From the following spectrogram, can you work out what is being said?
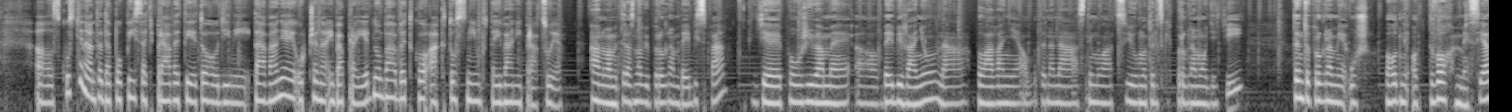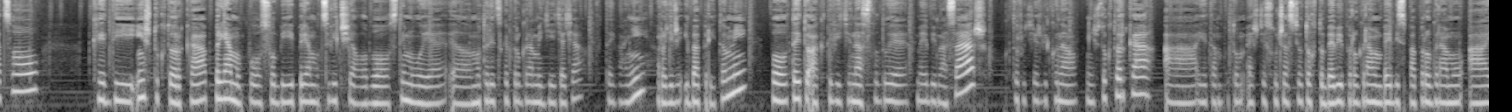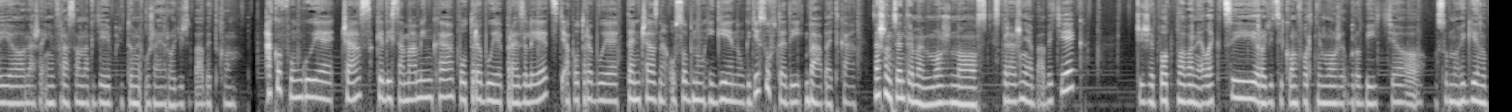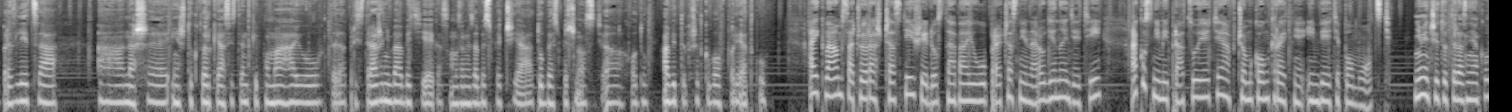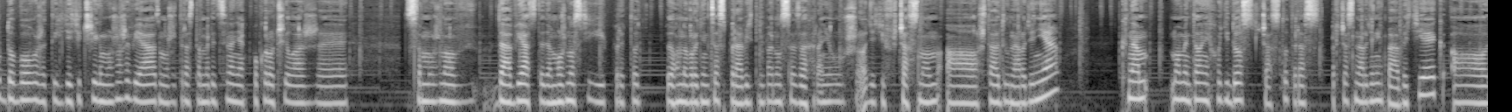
skúste nám teda popísať práve tieto hodiny. Tá Vaňa je určená iba pre jedno bábetko a kto s ním v tej Vani pracuje? Áno, máme teraz nový program Baby Spa, kde používame uh, baby vaňu na plávanie alebo teda na stimuláciu motorických programov detí. Tento program je už vhodný od dvoch mesiacov, kedy inštruktorka priamo pôsobí, priamo cvičí alebo stimuluje uh, motorické programy dieťaťa v tej vani, rodič je iba prítomný. Po tejto aktivite nasleduje baby masáž, ktorú tiež vykonala inštruktorka a je tam potom ešte súčasťou tohto baby programu, baby spa programu aj e, naša infrasauna, kde je pritom už aj rodič s bábetkom. Ako funguje čas, kedy sa maminka potrebuje prezliecť a potrebuje ten čas na osobnú hygienu? Kde sú vtedy bábetka? V našom centre máme možnosť stráženia bábetiek, čiže po odplávanej lekcii rodič si komfortne môže urobiť e, osobnú hygienu, prezlieť sa, a naše inštruktorky, asistentky pomáhajú teda pri strážení bábetiek a samozrejme zabezpečia tú bezpečnosť e, chodu, aby to všetko bolo v poriadku. Aj k vám sa čoraz častejšie dostávajú predčasne narodené deti. Ako s nimi pracujete a v čom konkrétne im viete pomôcť? Neviem, či je to teraz nejakou dobou, že tých detičiek možno, že viac, možno teraz tá medicína nejak pokročila, že sa možno dá viac teda možností pre to toho novorodenca spraviť, tým pádom sa zachraňujú už deti v časnom štádiu narodenia. K nám momentálne chodí dosť často teraz predčasne narodených bábetiek.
